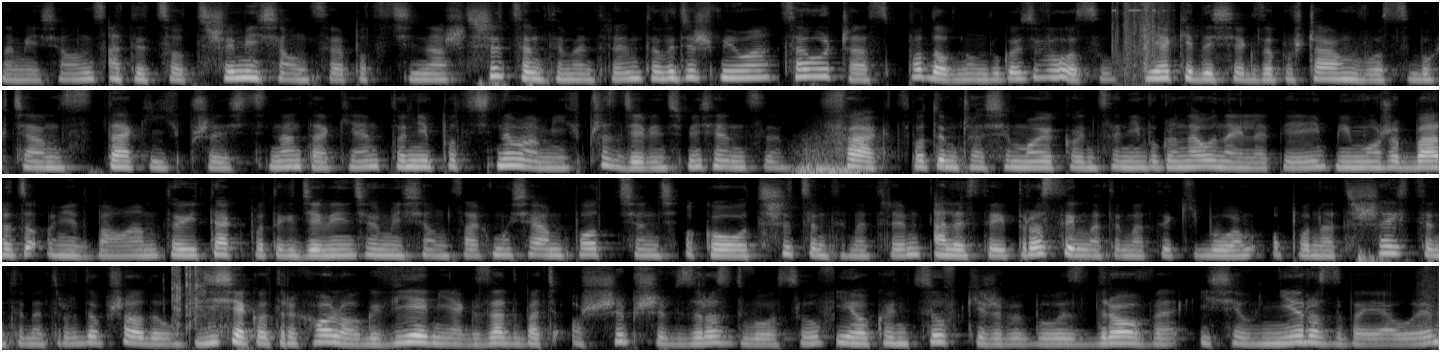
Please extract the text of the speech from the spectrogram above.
na miesiąc, a ty co 3 miesiące podcinasz 3 cm, to będziesz miała cały czas podobną długość włosów. Ja kiedyś, jak zapuszczałam włosy, bo chciałam z takich przejść na takie, to nie podcinałam ich przez 9 miesięcy. Fakt, po tym czasie moje końce nie wyglądały najlepiej, mimo że bardzo o nie dbałam, to i tak po tych 9 miesiącach musiałam podciąć około 3 cm, ale z tej prostej matematyki byłam o ponad 6 cm do przodu. Dziś jako trycholog wiem, jak zadbać o szybszy wzrost włosów i o końcówki, żeby były zdrowe i się nie rozwajały,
